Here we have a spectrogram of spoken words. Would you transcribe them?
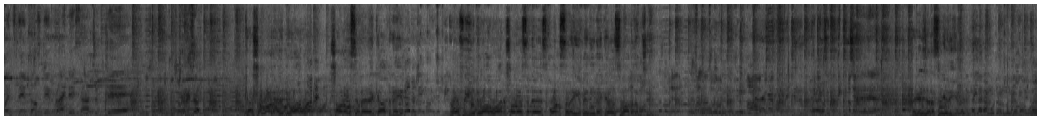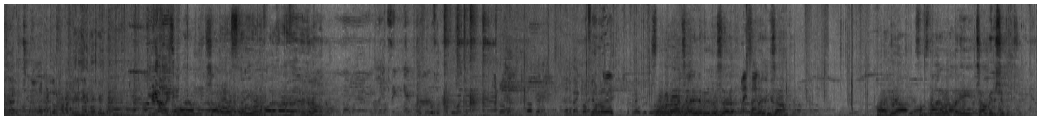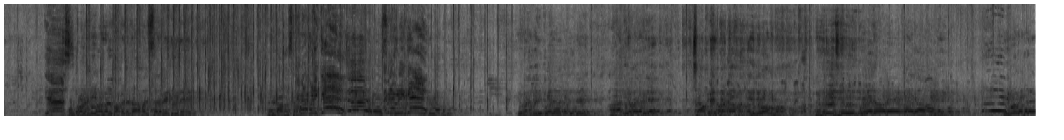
Wednesday, Thursday, Friday, Saturday. Cash award ഏറ്റുവാങ്ങുവാൻ ഷോഡോസിന്റെ ക്യാപ്റ്റനെയും trophy ഏറ്റുവാങ്ങുവാൻ ഷോഡോസിന്റെ സ്പോൺസറെയും വേദിയിലേക്ക് സ്വാഗതം ചെയ്യും സ്വീകരിക്കുക സമ്മാനം ഷാഡോസ് കരിയോട് പാലക്കാട് ഏറ്റുവാങ്ങും. ചാരിറ്റബിൾ ട്രസ്റ്റ് സംഘടിപ്പിച്ച ആദ്യ സംസ്ഥാന വടംവലി ചാമ്പ്യൻഷിപ്പ് മുപ്പത് ടീമുകൾ പങ്കെടുത്ത മത്സരവേദിയിലെ രണ്ടാം വടംവലി പോരാട്ടത്തിന്റെ ആദ്യ വരവിലെ ചാമ്പ്യൻ പട്ടം ഏറ്റുവാങ്ങുക. നെഹ്റുജി കുളനാട് പാലാ കോട്ടയം ടീമംഗങ്ങളെ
